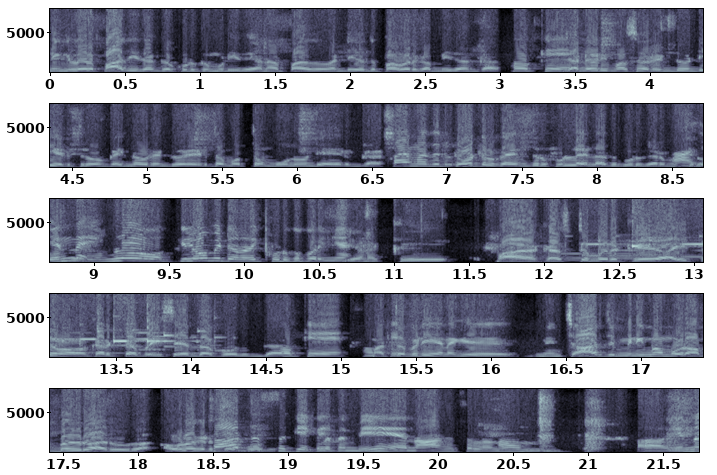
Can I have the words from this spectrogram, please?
நீங்களே பாதி தாங்க கொடுக்க முடியுது. ஏன்னா வண்டி வந்து பவர் கம்மி தாங்க. ஜனவரி மாசம் ரெண்டு வண்டி எடுத்துருவாங்க. இன்னும் ரெண்டு வண்டி எடுத்தா மொத்தம் மூணு வண்டி ஆயிருங்க. டோட்டல் கோயம்புத்தூர் ஃபுல்லா எல்லாத்துக்கும் கொடுக்க ஆரம்பிச்சிருவாங்க. என்ன எவ்வளவு கிலோமீட்டர் வரைக்கும் கொடுக்க போறீங்க? எனக்கு கஸ்டமருக்கு ஐட்டம் கரெக்டா போய் சேர்ந்தா போதுங்க. மத்தபடி எனக்கு சார்ஜ் மினிமம் ஒரு ஐம்பது ரூபா அறுபது ரூபா. அவ்வளவு கிடைச்சா கேட்கல தம்பி. நான் சொல்லணும் என்ன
